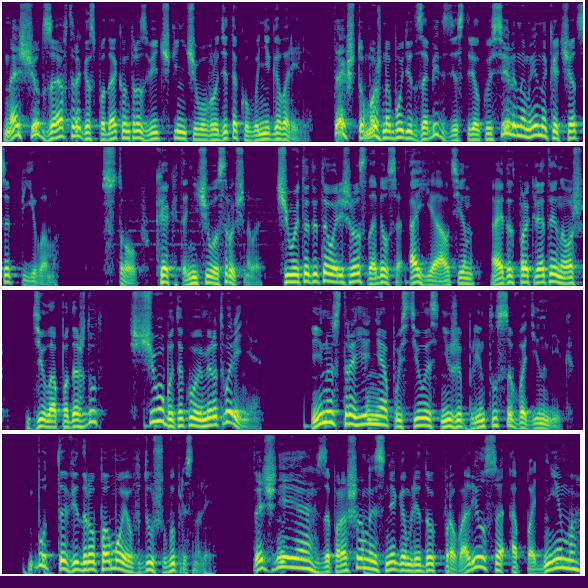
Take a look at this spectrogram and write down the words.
Насчет завтра господа контрразведчики ничего вроде такого не говорили. Так что можно будет забить здесь стрелку селеным и накачаться пивом. Стоп, как это ничего срочного? Чего это ты, товарищ, расслабился? А Ялтин? А этот проклятый нож? Дела подождут? С чего бы такое умиротворение? И настроение опустилось ниже плинтуса в один миг. Будто ведро помоев в душу выплеснули. Точнее, запорошенный снегом ледок провалился, а под ним...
